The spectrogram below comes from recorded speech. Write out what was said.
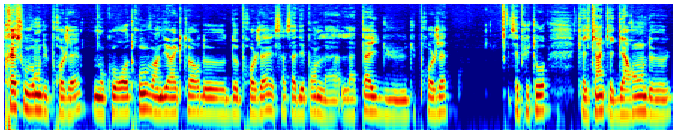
très souvent du projet. Donc on retrouve un directeur de, projet, et ça, ça dépend de la, taille du, projet. C'est plutôt quelqu'un qui est garant de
